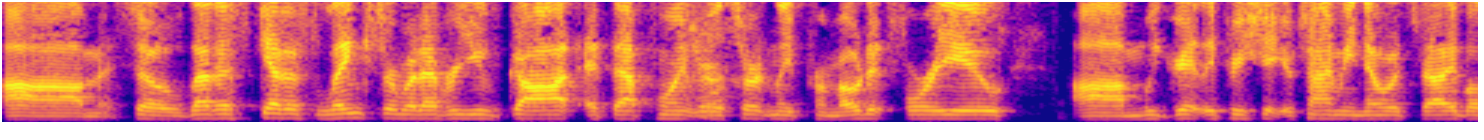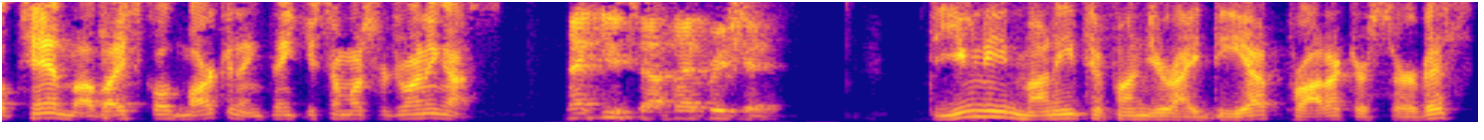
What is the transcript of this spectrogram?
Um, so let us get us links or whatever you've got. At that point, sure. we'll certainly promote it for you. Um, we greatly appreciate your time. We know it's valuable. Tim of Ice Cold Marketing, thank you so much for joining us. Thank you, Seth. I appreciate it. Do you need money to fund your idea, product, or service?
